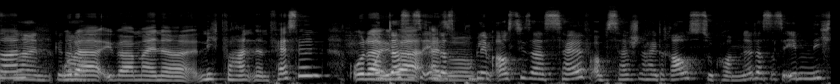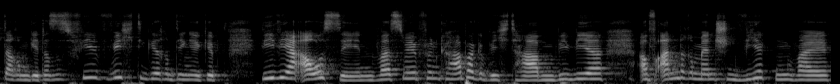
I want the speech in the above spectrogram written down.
aussahen? nein, genau. Oder über meine nicht vorhandenen Fesseln? Oder Und über, das ist eben also, das Problem, aus dieser Self-Obsession halt rauszukommen, ne? dass es eben nicht darum geht, dass es viel wichtigere Dinge gibt, wie wir aussehen, was wir für ein Körpergewicht haben, wie wir auf andere Menschen wirken, weil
